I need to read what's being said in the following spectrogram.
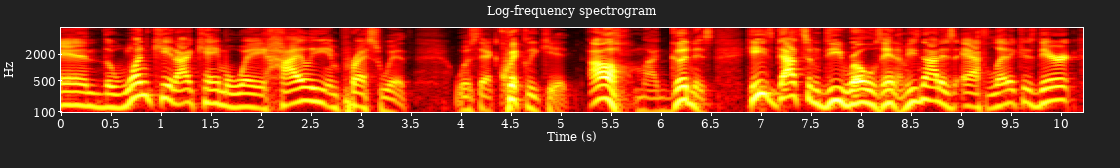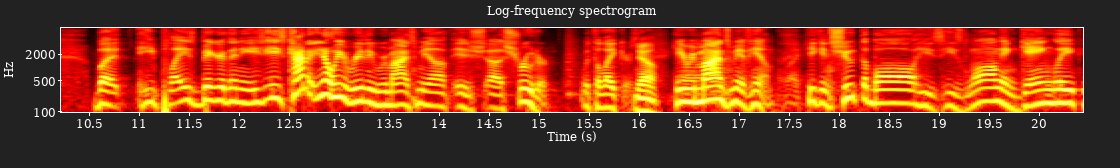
and the one kid I came away highly impressed with was that Quickley kid. Oh my goodness, he's got some D Rose in him. He's not as athletic as Derrick, but he plays bigger than he. He's kind of you know he really reminds me of is uh, Schroeder with the Lakers. Yeah. he reminds me of him. He can shoot the ball. He's he's long and gangly.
